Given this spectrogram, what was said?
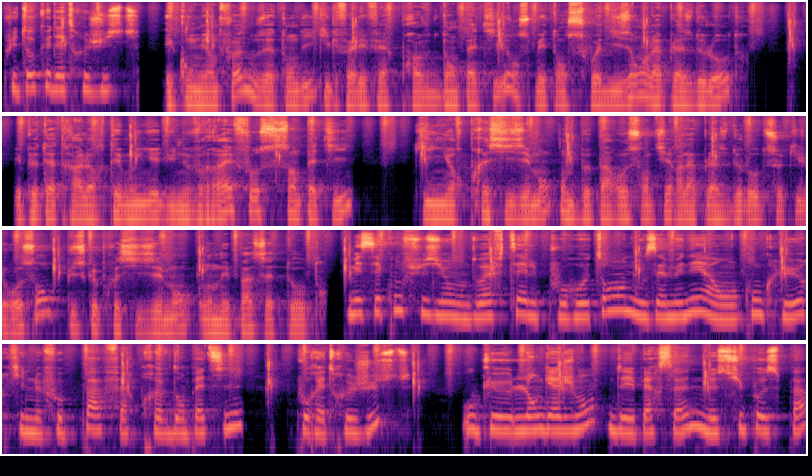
plutôt que d'être juste. Et combien de fois nous a-t-on dit qu'il fallait faire preuve d'empathie en se mettant soi-disant à la place de l'autre? Et peut-être alors témoigner d'une vraie fausse sympathie qui ignore précisément qu'on ne peut pas ressentir à la place de l'autre ce qu'il ressent, puisque précisément on n'est pas cet autre. Mais ces confusions doivent-elles pour autant nous amener à en conclure qu'il ne faut pas faire preuve d'empathie pour être juste, ou que l'engagement des personnes ne suppose pas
